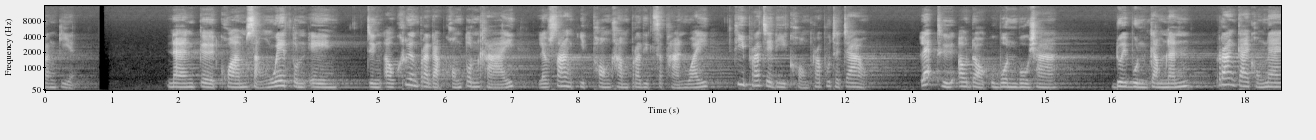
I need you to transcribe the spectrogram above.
รังเกียจ นางเกิดความสังเวชตนเอง จึงเอาเครื่องประดับของตนขาย แล้วสร้างอิฐทองคำประดิษฐานไว้ ที่พระเจดีย์ของพระพุทธเจ้า และถือเอาดอกอุบลบูชา ด้วยบุญกรรมนั้น ร่างกายของนาง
